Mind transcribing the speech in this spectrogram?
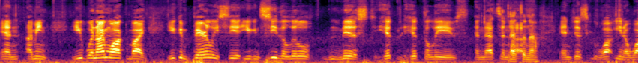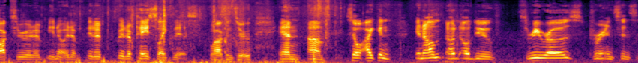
And I mean, you when I'm walking by, you can barely see it. You can see the little mist hit hit the leaves, and that's enough. That's enough. And just walk, you know, walk through it, you know, at a, at a, at a pace like this, walking through. And um, so I can, and I'll, I'll I'll do three rows, for instance.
